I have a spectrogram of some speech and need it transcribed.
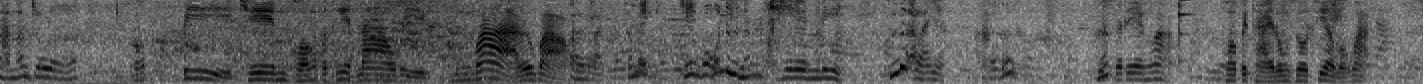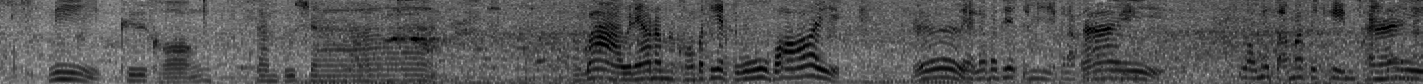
นาดนั้นเชียวเหรอ ก๊อปปี้เคมของประเทศลาวไปอีกมึงบ้าหรือเปล่าอะไรทำไมเคมของคนอื่นนะเคมดิเพื่ออะไรอะบอกกูแสดงว่า พอไปถ่ายลงโซเชียลบอกว่า นี่คือของกัมพูชามึงบ้าไปแล้วนะมันของประเทศกูบอยเออแต่ละประเทศจะมีเอกลักษณ์ของใช่ตัวเองเราไม่สามารถไปเคมใครใช่ได้นะ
